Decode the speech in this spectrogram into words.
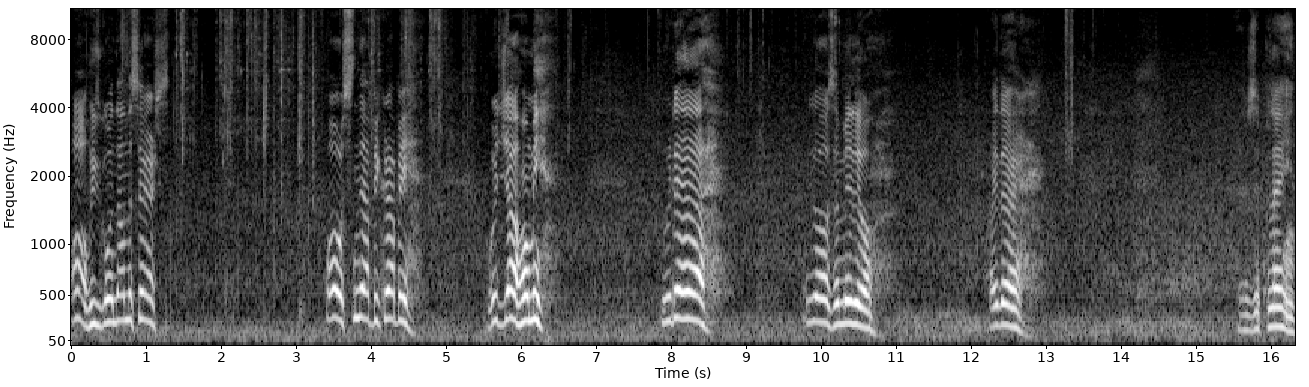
Oh, he's going down the stairs. Oh, snappy crappy. Good job, homie. Good. Uh, there goes Emilio. Right there. There's a plane.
